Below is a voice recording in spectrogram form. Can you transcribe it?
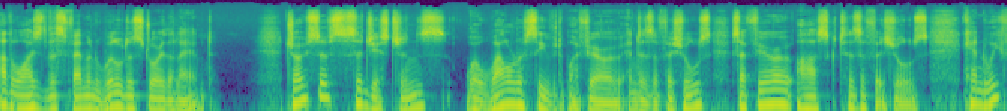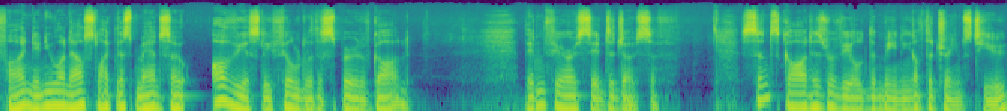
Otherwise, this famine will destroy the land. Joseph's suggestions were well received by Pharaoh and his officials, so Pharaoh asked his officials, Can we find anyone else like this man so obviously filled with the Spirit of God? Then Pharaoh said to Joseph, Since God has revealed the meaning of the dreams to you,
